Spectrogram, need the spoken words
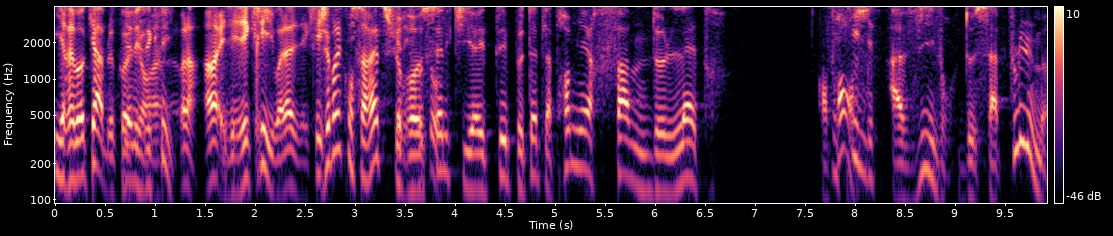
irrévocable. Quoi, Il y a les Genre, écrits. euh, voilà, hein, et des écrits, voilà, des écrits. J'aimerais qu'on s'arrête sur euh, celle qui a été peut-être la première femme de lettres en France Cécile. à vivre de sa plume,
